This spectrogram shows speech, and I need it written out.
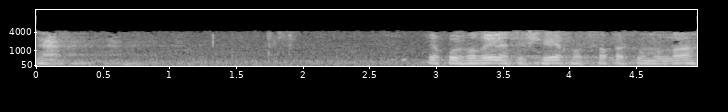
نعم. يقول فضيلة الشيخ وفقكم الله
